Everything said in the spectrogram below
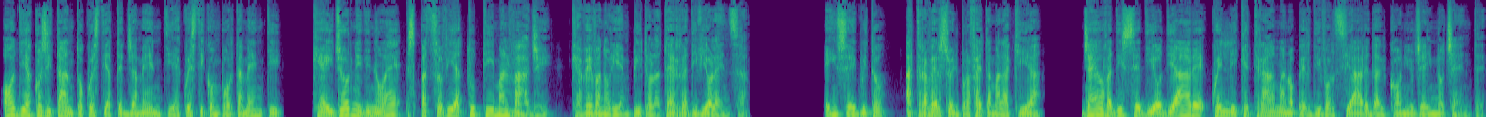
Odia così tanto questi atteggiamenti e questi comportamenti che ai giorni di Noè spazzò via tutti i malvagi che avevano riempito la terra di violenza. E in seguito, attraverso il profeta Malachia, Geova disse di odiare quelli che tramano per divorziare dal coniuge innocente.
